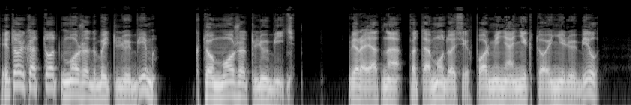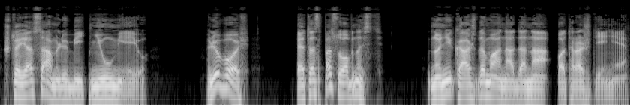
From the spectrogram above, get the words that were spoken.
и только тот может быть любим, кто может любить. Вероятно, потому до сих пор меня никто и не любил, что я сам любить не умею. Любовь – это способность, но не каждому она дана от рождения.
